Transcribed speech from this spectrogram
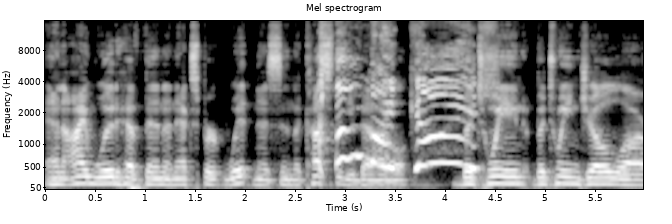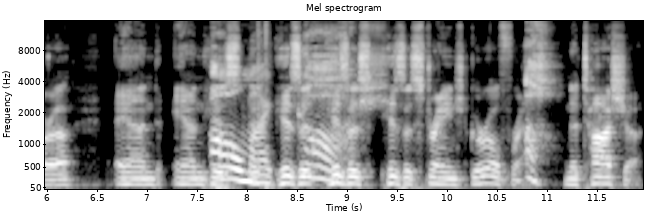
and I would have been an expert witness in the custody oh battle between between Joe Lara and and his oh his, his, his his estranged girlfriend oh. Natasha.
